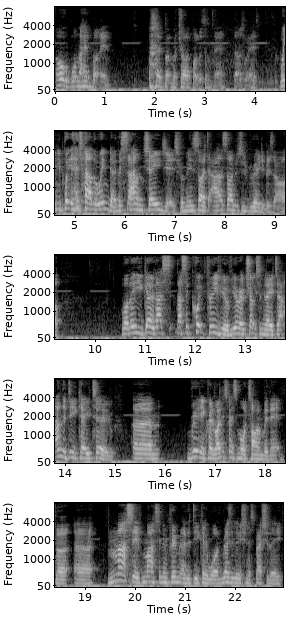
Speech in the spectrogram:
Oh, what my headbutt in? headbutt my tripod or something. That was weird. When you put your head out the window, the sound changes from inside to outside, which is really bizarre. Well, there you go. That's that's a quick preview of Euro Truck Simulator and the DK2. Um, really incredible. I need to spend some more time with it, but uh, massive, massive improvement over the DK1 resolution, especially.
